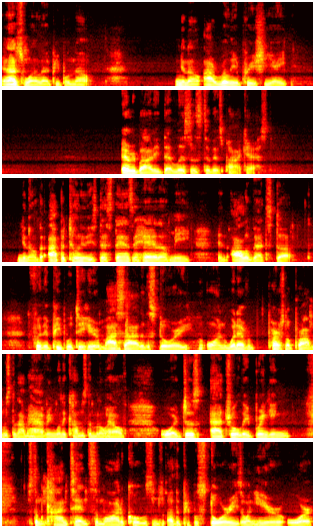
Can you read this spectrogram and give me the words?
And I just want to let people know, you know, I really appreciate everybody that listens to this podcast. You know, the opportunities that stands ahead of me and all of that stuff for the people to hear my side of the story on whatever personal problems that I'm having when it comes to mental health, or just actually bringing some content, some articles, some other people's stories on here, or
